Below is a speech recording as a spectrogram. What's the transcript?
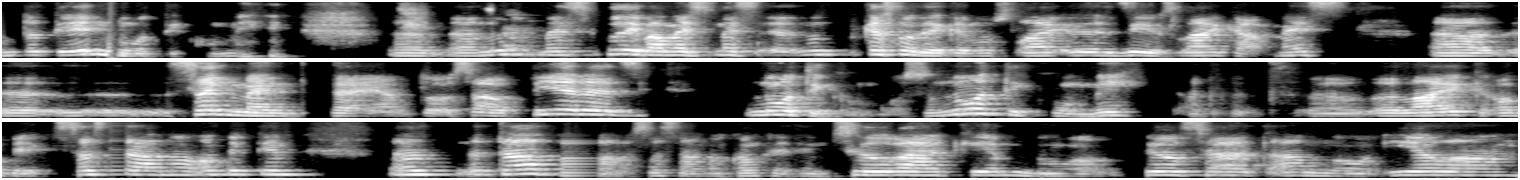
un tad tie ir notikumi. nu, mēs, būtībā, mēs, mēs, nu, kas notiek ar mums lai, dzīves laikā? Mēs uh, segmentējam to savu pieredzi notikumos, un notikumi, tad, laika objekti sastāv no objektiem, uh, telpā sastāv no konkrētiem cilvēkiem, no pilsētām, no ielām.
